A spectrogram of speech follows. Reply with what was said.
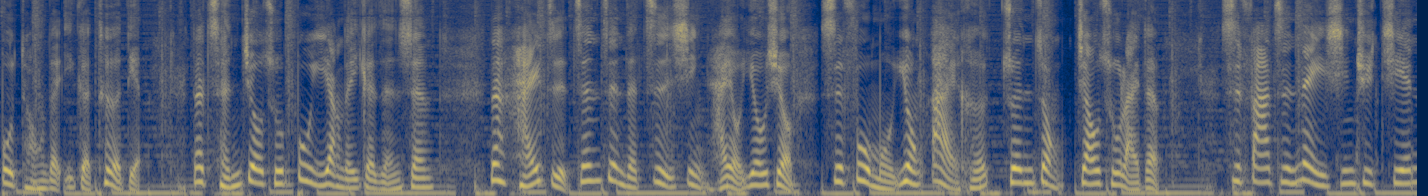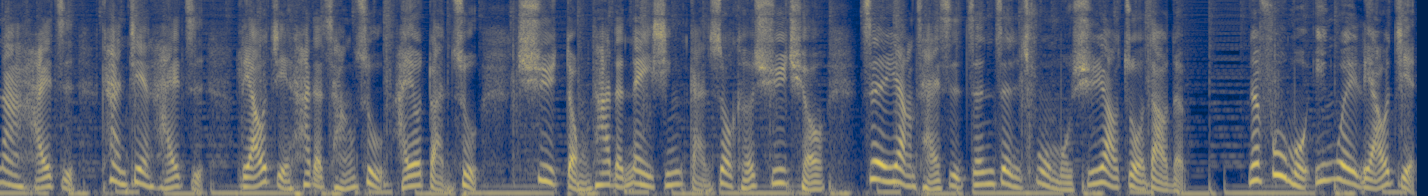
不同的一个特点，那成就出不一样的一个人生。那孩子真正的自信还有优秀，是父母用爱和尊重教出来的。是发自内心去接纳孩子，看见孩子，了解他的长处还有短处，去懂他的内心感受和需求，这样才是真正父母需要做到的。那父母因为了解，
